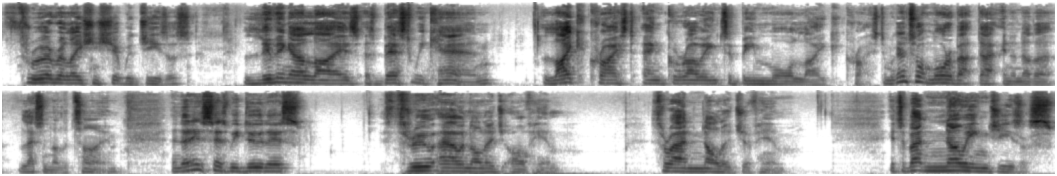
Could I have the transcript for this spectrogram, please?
through a relationship with Jesus, living our lives as best we can like Christ and growing to be more like Christ. And we're going to talk more about that in another lesson, another time. And then it says we do this through our knowledge of Him, through our knowledge of Him. It's about knowing Jesus.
